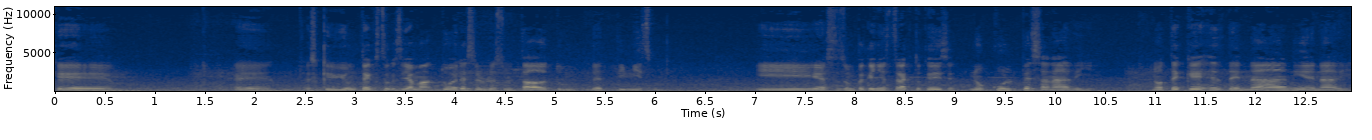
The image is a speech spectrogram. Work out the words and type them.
que eh, escribió un texto que se llama Tú eres el resultado de, de ti mismo. Y ese es un pequeño extracto que dice, no culpes a nadie, no te quejes de nada ni de nadie,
